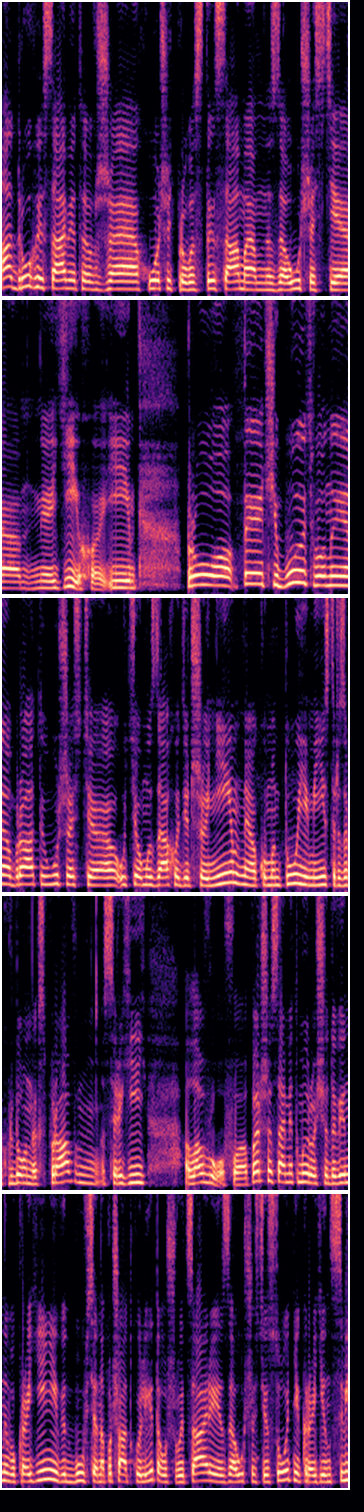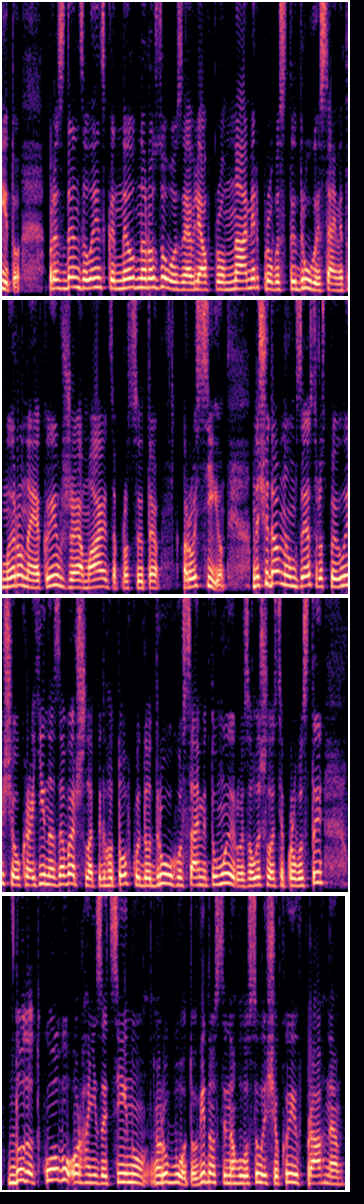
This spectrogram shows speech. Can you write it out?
А другий саміт вже хочуть провести саме за участі е, їх і. Про те, чи будуть вони брати участь е, у цьому заході чи ні, е, коментує міністр закордонних справ Сергій Лавров. Е, Перший саміт миру щодо війни в Україні відбувся на початку літа у Швейцарії за участі сотні країн світу. Президент Зеленський неодноразово заявляв про намір провести другий саміт миру, на який вже мають запросити Росію. Нещодавно МЗС розповіли, що Україна завершила підготовку до другого саміту миру. Залишилося провести додаткову організаційну роботу. У наголосили, що Київ прагне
